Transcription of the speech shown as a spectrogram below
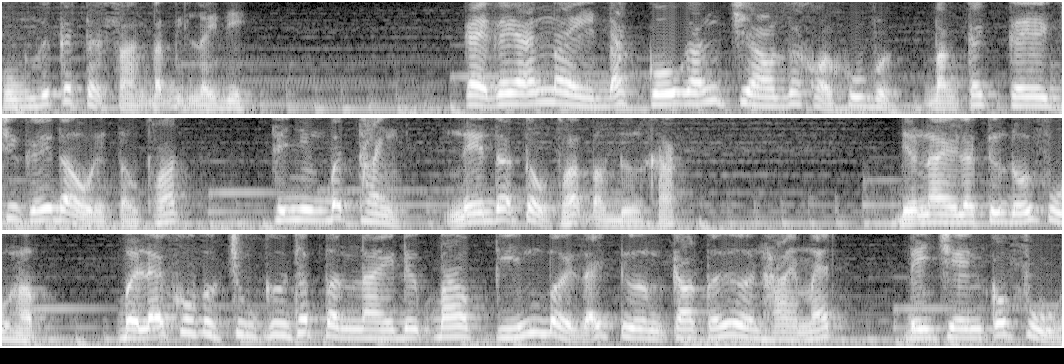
cùng với các tài sản đã bị lấy đi. Kẻ gây án này đã cố gắng trèo ra khỏi khu vực bằng cách kê chiếc ghế đầu để tẩu thoát, thế nhưng bất thành nên đã tẩu thoát bằng đường khác. Điều này là tương đối phù hợp bởi lẽ khu vực chung cư thấp tầng này được bao kín bởi dãy tường cao tới hơn 2 mét, bên trên có phủ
